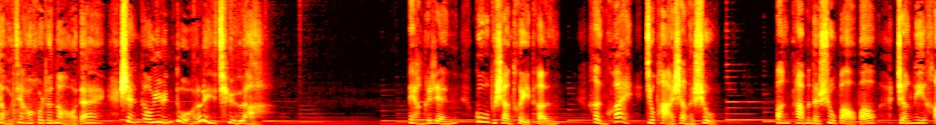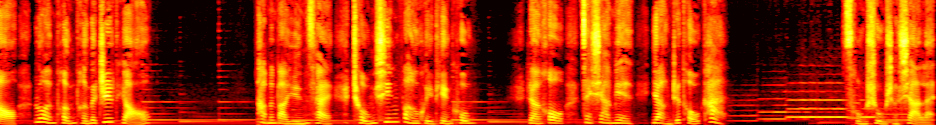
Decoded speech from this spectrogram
小家伙的脑袋伸到云朵里去了。两个人顾不上腿疼，很快就爬上了树，帮他们的树宝宝整理好乱蓬蓬的枝条。他们把云彩重新放回天空，然后在下面仰着头看。从树上下来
